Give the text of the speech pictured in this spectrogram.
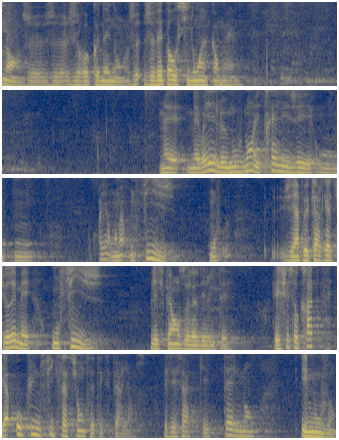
Non, je, reconnais non. Je ne vais pas aussi loin quand même. Mais, mais voyez, le mouvement est très léger. On, on, fige. J'ai un peu caricaturé, mais on fige l'expérience de la vérité. Et chez Socrate, il n'y a aucune fixation de cette expérience. Et c'est ça qui est tellement émouvant.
